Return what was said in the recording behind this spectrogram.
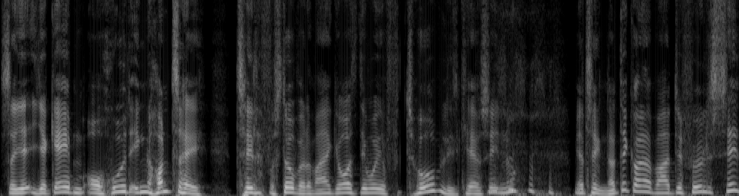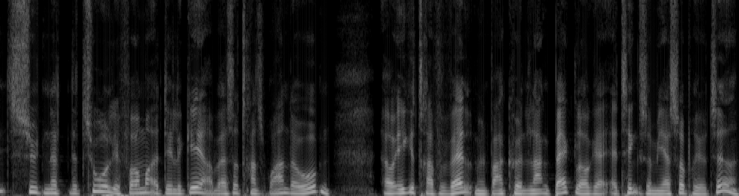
Så jeg, jeg gav dem overhovedet ingen håndtag til at forstå, hvad det var, jeg gjorde. Det var jo tåbeligt, kan jeg jo se nu. Men jeg tænkte, nå, det gør jeg bare. Det føles sindssygt nat- naturligt for mig at delegere og være så transparent og åben, og ikke træffe valg, men bare køre en lang backlog af, af ting, som jeg så prioriterede.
